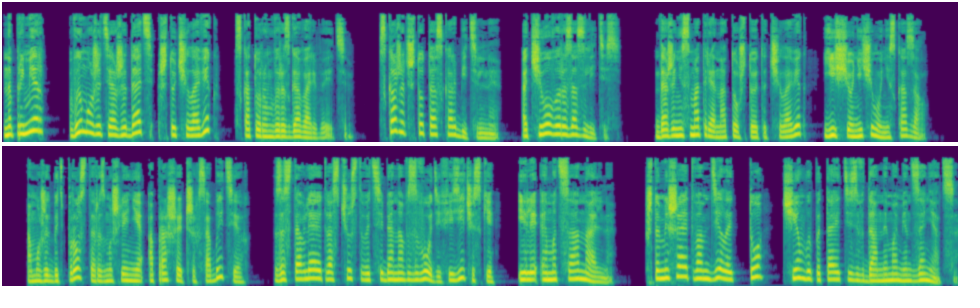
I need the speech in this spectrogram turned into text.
Например, вы можете ожидать, что человек, с которым вы разговариваете, скажет что-то оскорбительное, от чего вы разозлитесь, даже несмотря на то, что этот человек еще ничего не сказал а может быть просто размышления о прошедших событиях, заставляют вас чувствовать себя на взводе физически или эмоционально, что мешает вам делать то, чем вы пытаетесь в данный момент заняться.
